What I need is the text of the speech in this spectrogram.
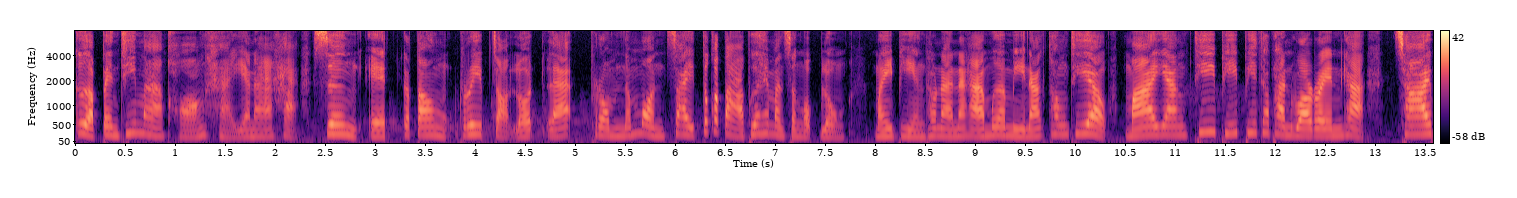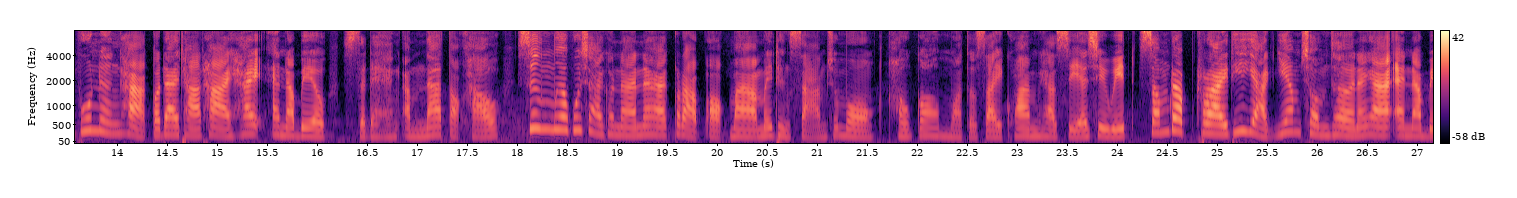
เกือบเป็นที่มาของหายนะค่ะ ซึ่งเอ็ดก็ต้องรีบจอดรถและพรมน้ำมนต์ใส่ตุ๊กตาเพื่อให้มันสงบลง ไม่เพียงเท่านั้นนะคะ เมื่อมีนักท่องเที่ยว มายังที่พิพิธภัณฑ์วอร์เรนค่ะ ชายผู้หนึ่งค่ะ ก็ได้ท้าทายให้แอนนาเบล แสดงอำนาจต่อเขา ซึ่งเมื่อผู้ชายคนนั้นนะคะกลับออกมาไม่ถึง 3 ชั่วโมง เขาก็มอเตอร์ไซค์คว่ำค่ะเสียชีวิตสำหรับใครที่อยากเยี่ยมชมเธอนะคะแอนนาเบ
